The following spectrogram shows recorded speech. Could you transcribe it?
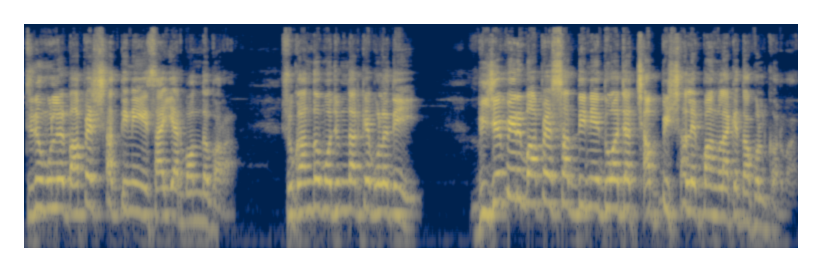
তৃণমূলের বাপের সাধ্যি নেই এসআইআর বন্ধ করা। সুকান্ত মজুমদারকে বলে দিই, বিজেপির বাপের সাধ্যি নিয়ে দু সালে বাংলাকে দখল করবার।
